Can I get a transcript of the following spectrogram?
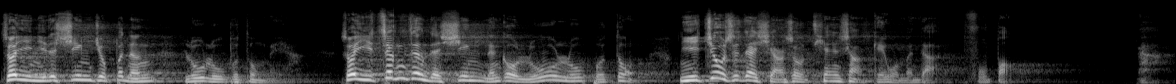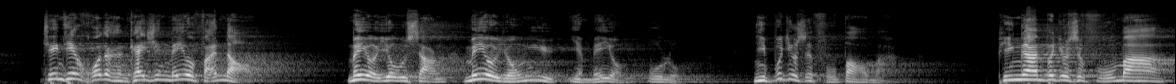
所以你的心就不能如如不动了呀。所以真正的心能够如如不动。你就是在享受天上给我们的福报，天天活得很开心，没有烦恼，没有忧伤，没有荣誉，也没有侮辱，你不就是福报吗？平安不就是福吗？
